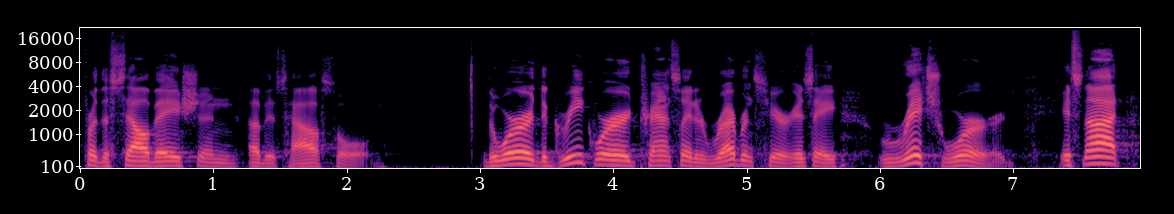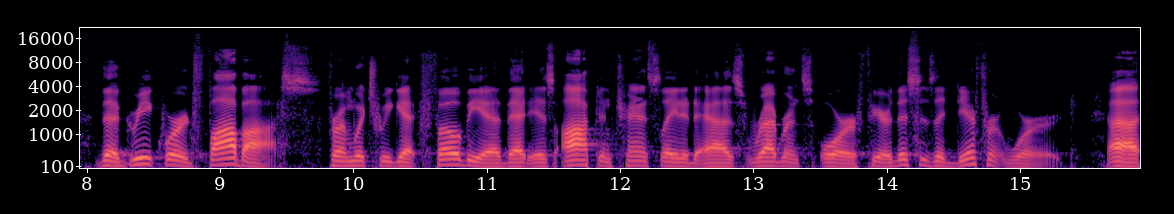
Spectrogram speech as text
for the salvation of his household. The word, the Greek word translated reverence here, is a rich word. It's not the Greek word phobos, from which we get phobia, that is often translated as reverence or fear. This is a different word. Uh,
